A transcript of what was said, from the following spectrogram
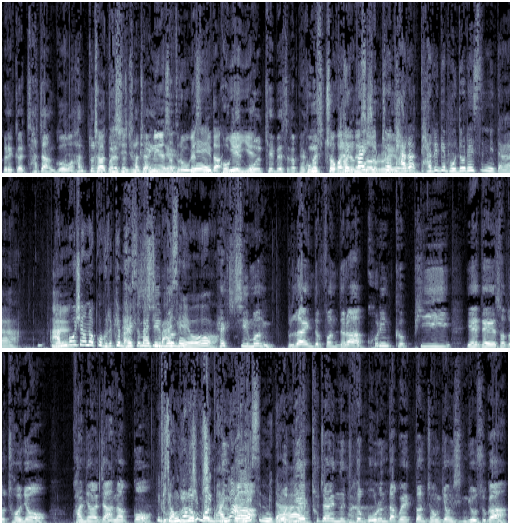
그러니까 차장 그 한투 자, 다시 좀 정리해서 들어오겠습니다. 거기에 예, 예. 뭘 KBS가 180조 공수처 관련해서 180조 그래요. 다르, 다르게 보도를 했습니다. 안 네. 보셔놓고 그렇게 말씀하지 핵심은- 마세요. 핵심은 블라인드 펀드라 코링크 피에 대해서도 전혀 관여하지 않았고 두- 정경심 씨 관여 안 했습니다. 어디에 투자했는지도 모른다고 했던 정경심 교수가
